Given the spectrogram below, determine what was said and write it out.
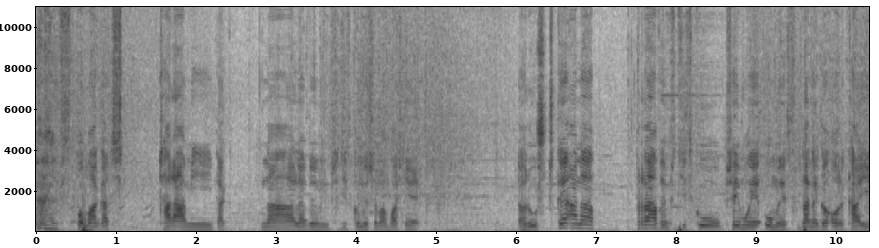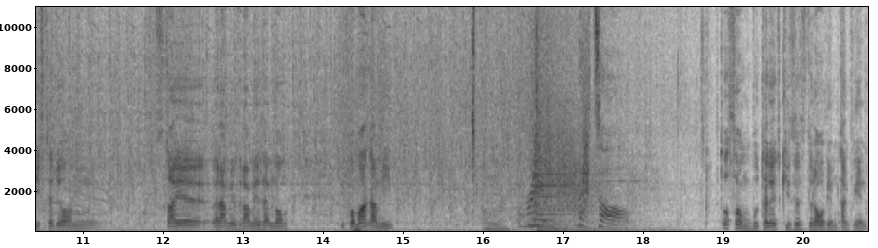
wspomagać czarami, tak na lewym przycisku myszy mam właśnie różdżkę, a na prawym przycisku przejmuję umysł danego orka i wtedy on staje ramię w ramię ze mną i pomaga mi. Really? That's all. To są buteleczki ze zdrowiem, tak więc...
